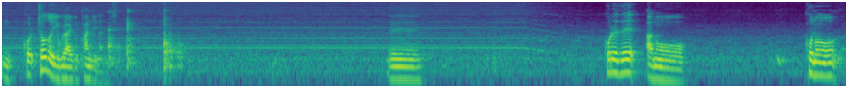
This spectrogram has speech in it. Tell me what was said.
うんこれちょうどいいぐらいの感じなんです。これであのこの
